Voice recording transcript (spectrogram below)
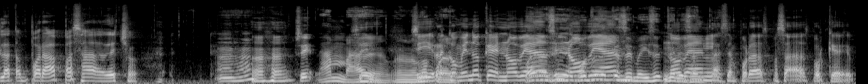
la temporada pasada, de hecho. Ujú. Ajá. Sí. Ah, madre. Sí, recomiendo que no vean, Bueno, sí, el no que vean, se me hizo no vean las temporadas pasadas porque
